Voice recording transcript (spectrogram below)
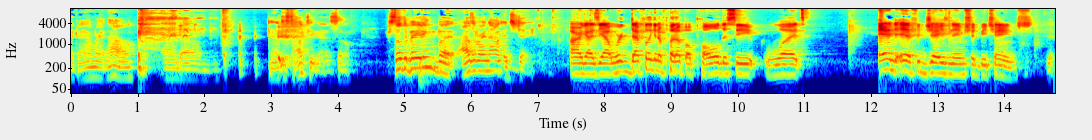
like I am right now, and um, you know, just talk to you guys. So. Still debating, but as of right now, it's Jay. All right, guys. Yeah, we're definitely gonna put up a poll to see what and if Jay's name should be changed. Yeah,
